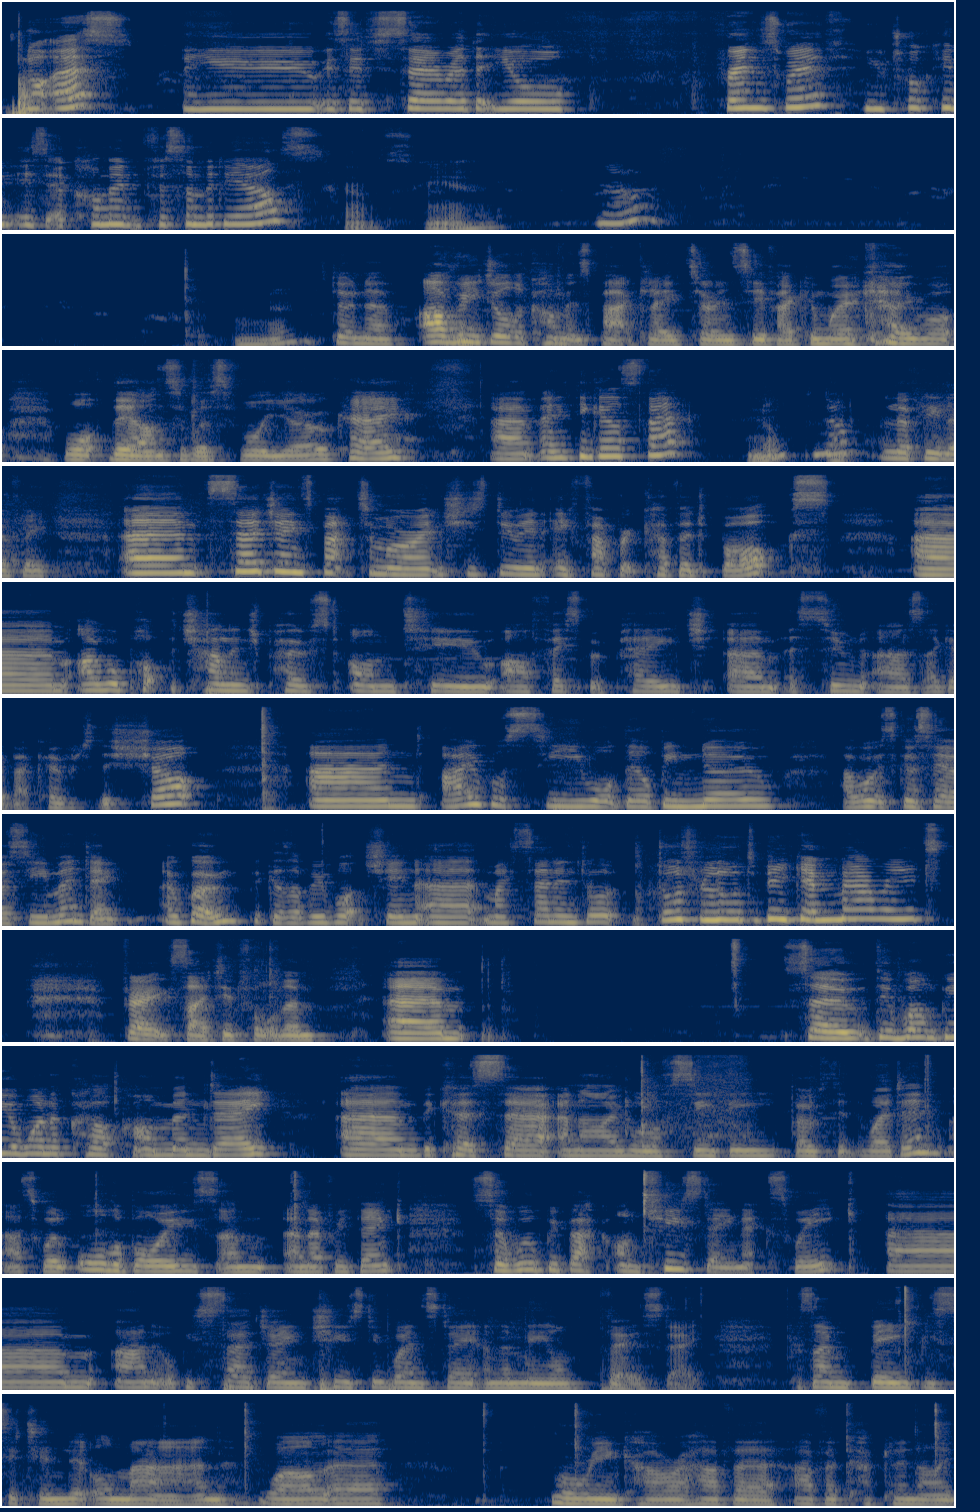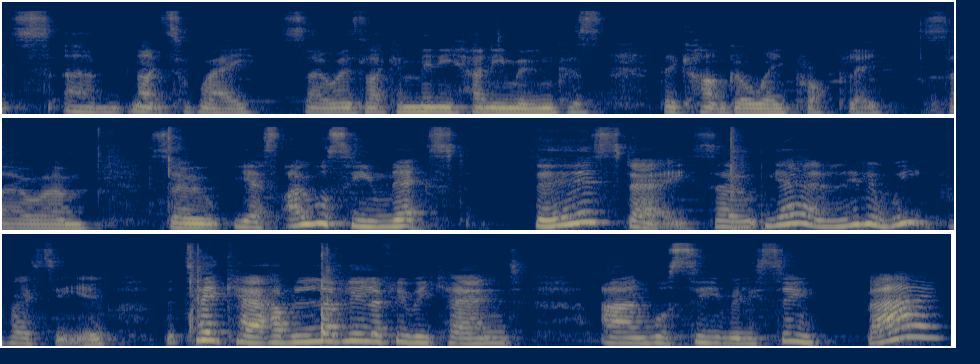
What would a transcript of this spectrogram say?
Not us? Are you, is it Sarah that you're friends with? You talking, is it a comment for somebody else? Can't see it. No? No. Don't know. I'll read all the comments back later and see if I can work out what, what the answer was for you, okay? Um, anything else there? No. No. Lovely, lovely. Um, Sarah Jane's back tomorrow and she's doing a fabric covered box. Um, I will pop the challenge post onto our Facebook page um, as soon as I get back over to the shop. And I will see you all. There'll be no, I was going to say I'll see you Monday. I won't because I'll be watching uh, my son and daughter-in-law to be getting married. Very excited for them. Um, so there won't be a one o'clock on Monday um, because Sarah and I will obviously be both at the wedding, as will all the boys and, and everything. So we'll be back on Tuesday next week, um, and it'll be Sarah Jane Tuesday, Wednesday, and then me on Thursday because I'm babysitting little man while uh, Rory and Cara have a have a couple of nights um, nights away. So it's like a mini honeymoon because they can't go away properly. So um, so yes, I will see you next Thursday. So yeah, need a week before I see you. But take care. Have a lovely, lovely weekend. And we'll see you really soon. Bye.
